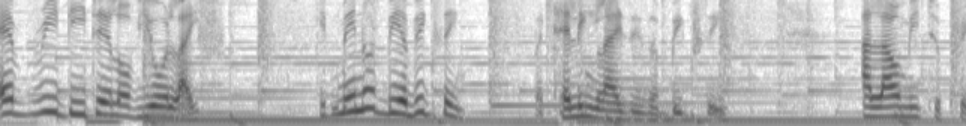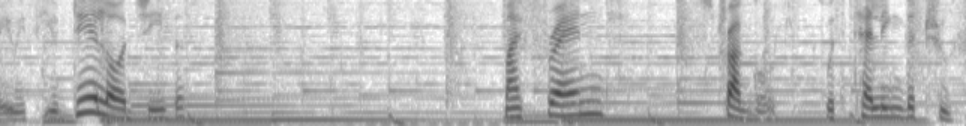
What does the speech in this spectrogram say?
every detail of your life. It may not be a big thing, but telling lies is a big thing. Allow me to pray with you. Dear Lord Jesus, my friend struggles with telling the truth.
